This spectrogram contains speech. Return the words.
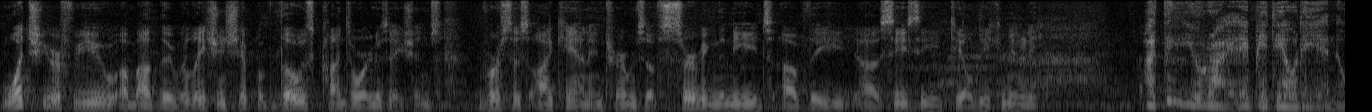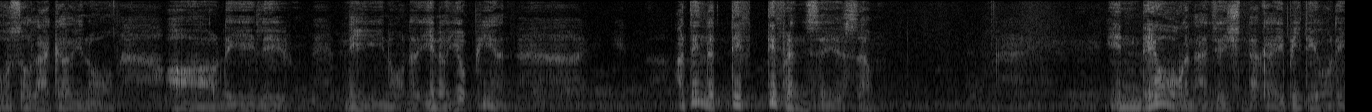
What's your view about the relationship of those kinds of organizations versus ICANN in terms of serving the needs of the uh, CCTLD community? I think you're right. APTLD and also like uh, you know, uh, the, the the you know the you know European. I think the dif- difference is um, in their organization like APTLD.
